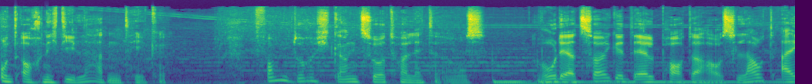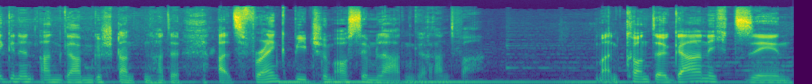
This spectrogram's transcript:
und auch nicht die Ladentheke. Vom Durchgang zur Toilette aus, wo der Zeuge Dale Porterhouse laut eigenen Angaben gestanden hatte, als Frank Beecham aus dem Laden gerannt war. Man konnte gar nichts sehen,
